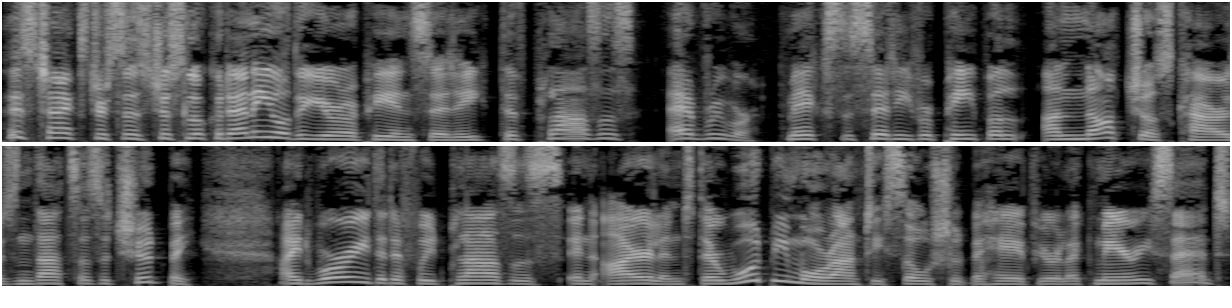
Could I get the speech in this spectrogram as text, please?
This texter says, just look at any other European city. They've plazas everywhere. Makes the city for people and not just cars, and that's as it should be. I'd worry that if we'd plazas in Ireland, there would be more antisocial behaviour, like Mary said.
